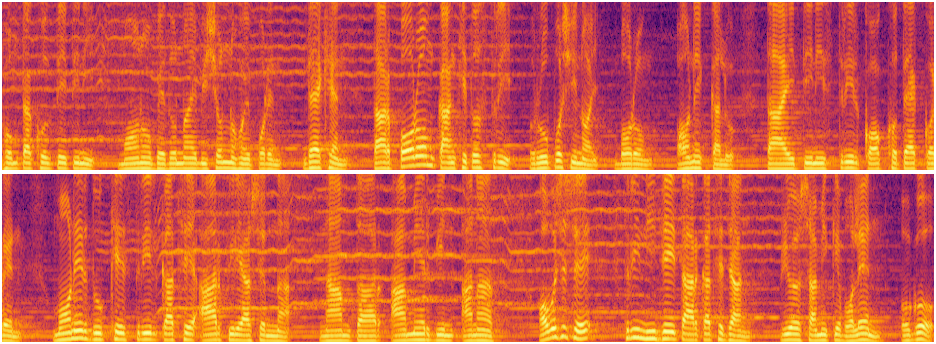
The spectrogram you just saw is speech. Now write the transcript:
ঘোমটা খুলতেই তিনি মনোবেদনায় বিষণ্ণ হয়ে পড়েন। দেখেন, তার পরম কাঙ্ক্ষিত স্ত্রী রূপসী নয়, বরং অনেক কালো। তাই তিনি স্ত্রীর কক্ষ ত্যাগ করেন। মনের দুঃখে স্ত্রীর কাছে আর ফিরে আসেন না। নাম তার আমের বিন আনাস। অবশেষে স্ত্রী নিজেই তার কাছে যান। প্রিয় স্বামীকে বলেন, ওগো,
